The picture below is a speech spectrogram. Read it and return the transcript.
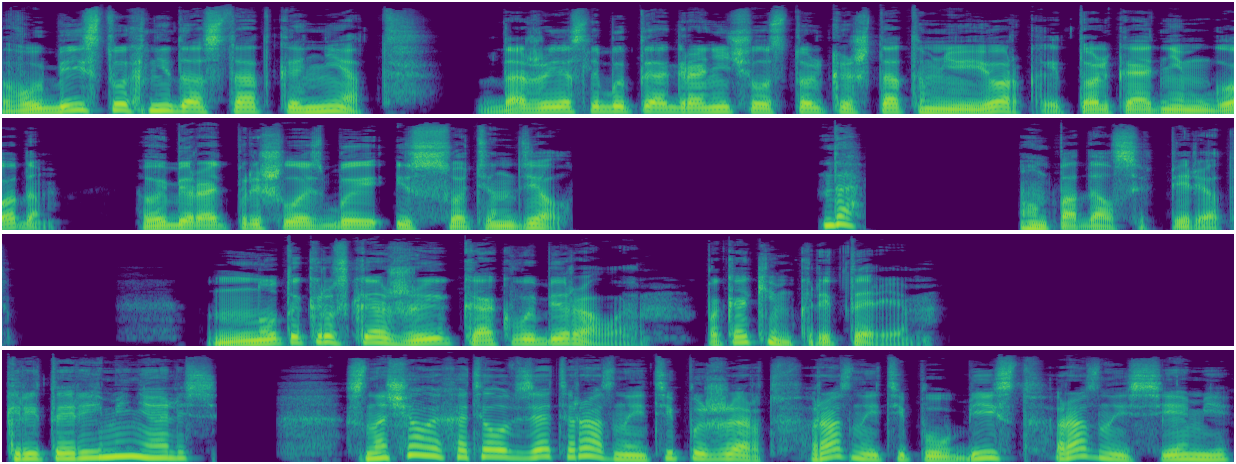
В убийствах недостатка нет. Даже если бы ты ограничилась только штатом Нью-Йорк и только одним годом, выбирать пришлось бы из сотен дел. Да. Он подался вперед. Ну так расскажи, как выбирала. По каким критериям? Критерии менялись. Сначала я хотела взять разные типы жертв, разные типы убийств, разные семьи,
